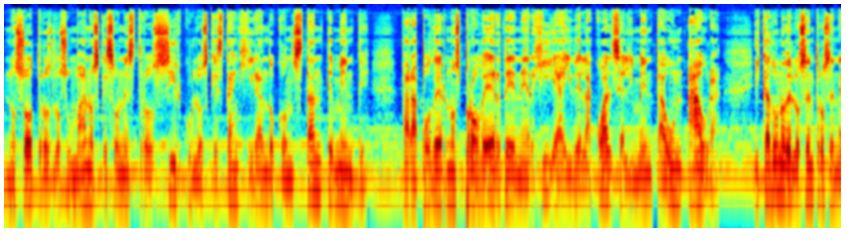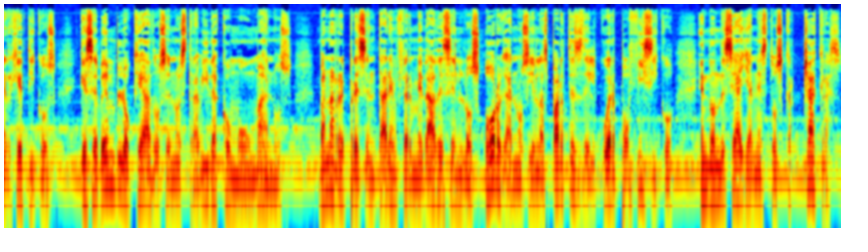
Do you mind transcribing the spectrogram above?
nosotros los humanos que son estos círculos que están girando constantemente para podernos proveer de energía y de la cual se alimenta un aura, y cada uno de los centros energéticos que se ven bloqueados en nuestra vida como humanos van a representar enfermedades en los órganos y en las partes del cuerpo físico en donde se hallan estos chakras.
